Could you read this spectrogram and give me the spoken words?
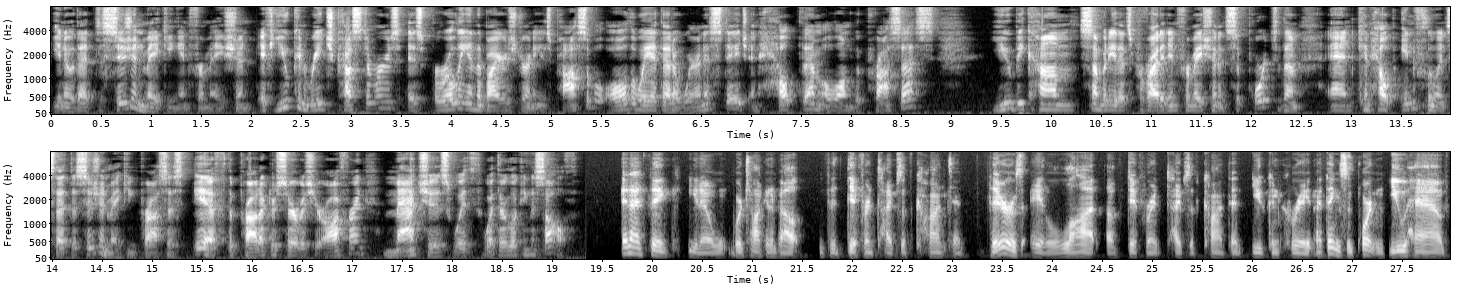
you know, that decision making information, if you can reach customers as early in the buyer's journey as possible, all the way at that awareness stage and help them along the process, you become somebody that's provided information and support to them and can help influence that decision making process if the product or service you're offering matches with what they're looking to solve. And I think, you know, we're talking about the different types of content. There's a lot of different types of content you can create. I think it's important you have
